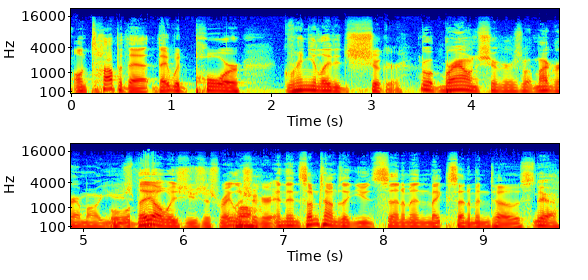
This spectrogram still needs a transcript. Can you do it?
on top of that, they would pour granulated sugar. Well, brown sugar is what my grandma used. Well, they always use just regular Oh. sugar, and then sometimes they use cinnamon, make cinnamon toast. Yeah.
